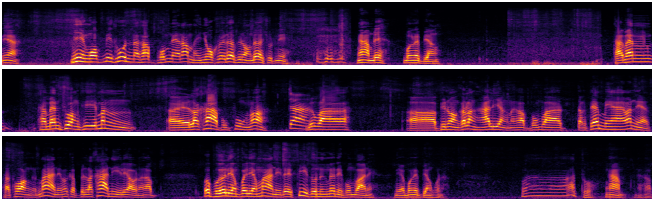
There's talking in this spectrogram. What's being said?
เนี่ยมีงบมีทุนนะครับ ผมแนะนำให้ยกเลยเด้อพี่น้องเด้อชุดนี้งามเด้ เบิ่งได้เปียงถ้าแม่นถ้าแม่นช่วงที่มันไอ้ราคาพุ่งๆเนาะจ้าหรือว่าอ่าพี่น้องกำลังหาเลี้ยงนะครับ ผมว่าตั้งแต่แม่มันเนี่ยถ้าท้องขึ้นมาเนี่ยมันก็เป็นราคานี้แล้วนะครับเพื่อเผลอๆเลี้ยงไปเลี้ยงมานี่ได้ฟรีตัวหนึ่งได้อนี่ผมว่านี่เนี่ยเบิ่งในเปียงพุ่นน่ะว้าดโถงามนะครับ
